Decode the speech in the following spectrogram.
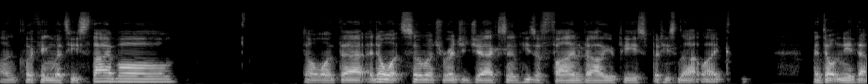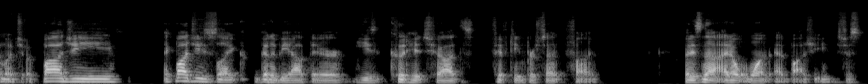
Unclicking Matisse Thybulle. Don't want that. I don't want so much Reggie Jackson. He's a fine value piece, but he's not like I don't need that much Agbaji. Agbaji's like gonna be out there. He could hit shots 15% fine. But it's not, I don't want Agbaji. It's just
